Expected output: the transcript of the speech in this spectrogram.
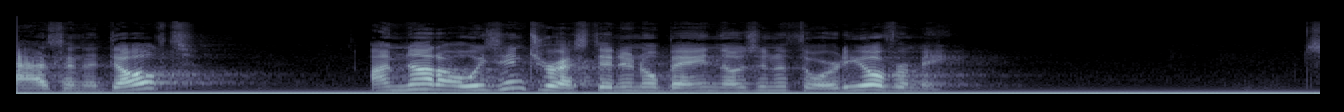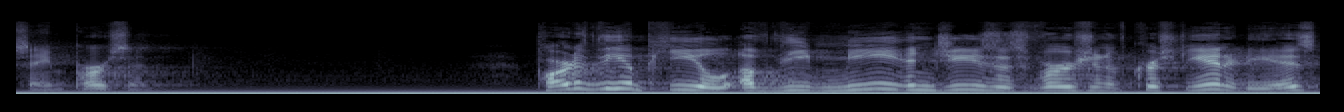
As an adult, I'm not always interested in obeying those in authority over me. Same person. Part of the appeal of the me and Jesus version of Christianity is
